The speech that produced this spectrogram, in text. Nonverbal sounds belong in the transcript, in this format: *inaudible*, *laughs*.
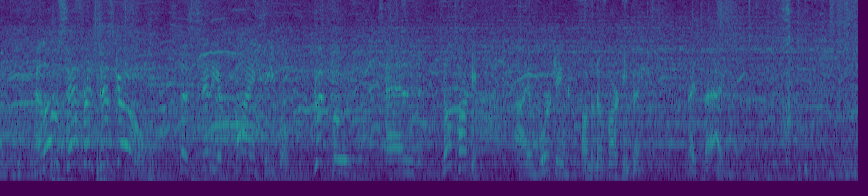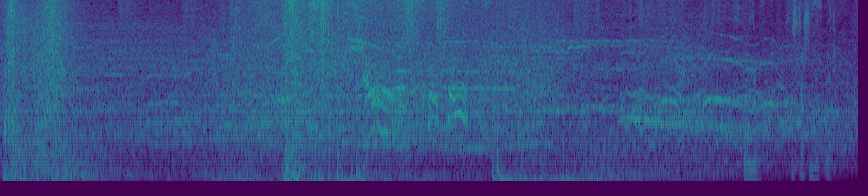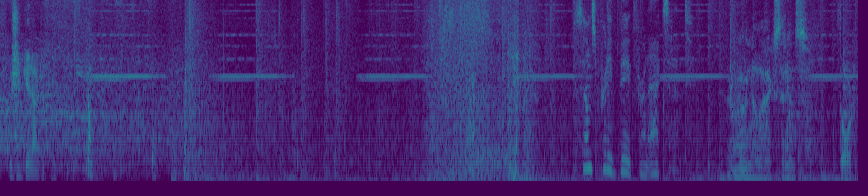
Hello, San Francisco! The city of fine people, good food, and no parking. I am working on the no parking thing. Nice bag. *laughs* Oh no, this doesn't look good. We should get out of here. Come. Sounds pretty big for an accident. There are no accidents. Thor,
